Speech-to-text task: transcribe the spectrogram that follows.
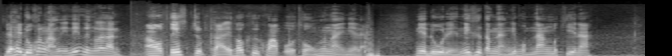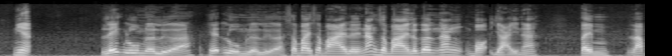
เดี๋ยวให้ดูข้างหลังอีกนิดนึงแล้วกันเอาติสจุดขายเขาคือความโอโถงข้างในเนี่ยแหละเนี่ยดูดินี่คือตำแหน่งที่ผมนั่งเมื่อกี้นะเนี่ยเล็กรูมเหลือๆเฮดรูมเหลือๆสบายๆเลยนั่งสบายแล้วก็นั่งเบาะใหญ่นะ เต็มรับ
